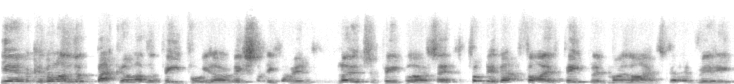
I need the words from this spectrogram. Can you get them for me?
Yeah, because when I look back on other people, you know, recently, I mean, loads of people, I said, probably about five people in my life that have really.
